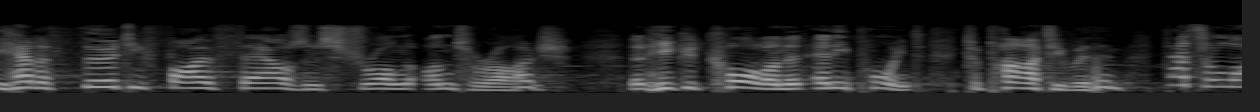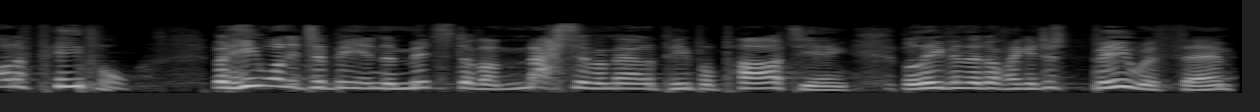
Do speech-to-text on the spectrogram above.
He had a 35,000 strong entourage that he could call on at any point to party with him. That's a lot of people. But he wanted to be in the midst of a massive amount of people partying, believing that if I can just be with them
